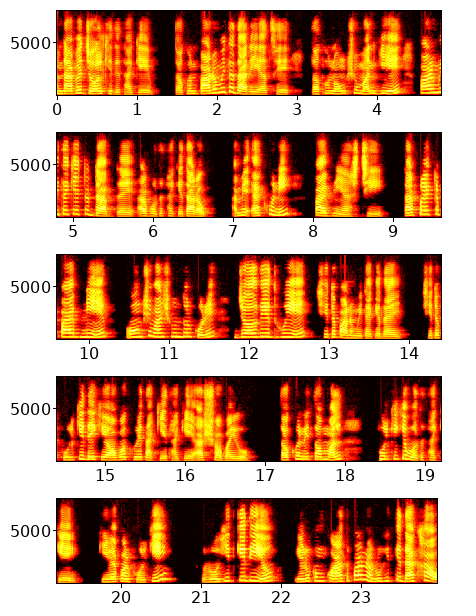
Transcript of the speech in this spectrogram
ডাবের জল খেতে থাকে। তখন পারমিতা দাঁড়িয়ে আছে। তখন অংশুমান গিয়ে পারমিতাকে একটা ডাব দেয় আর বলতে থাকে, দাঁড়াও, আমি এখনই পাইপ নিয়ে আসছি। তারপর একটা পাইপ নিয়ে অংশুমান সুন্দর করে জল দিয়ে ধুয়ে সেটা পারমিতাকে দেয়। সেটা ফুলকি দেখে অবাক হয়ে তাকিয়ে থাকে, আর সবাইও। তখনই তমাল ফুলকিকে বলতে থাকে, কি ব্যাপার ফুলকি? রোহিতকে দিয়েও এরকম করাতে পারো না? রোহিতকে দেখাও,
